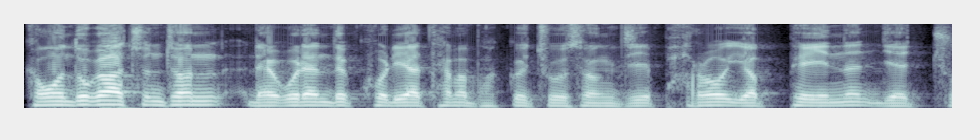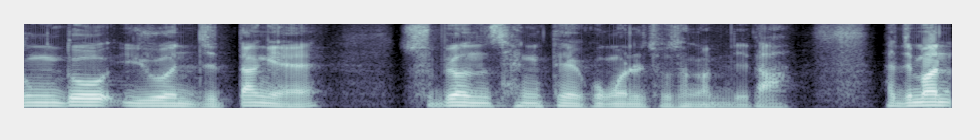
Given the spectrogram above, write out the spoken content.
강원도가 춘천 레고랜드 코리아 테마파크 조성지 바로 옆에 있는 옛 중도 유원지 땅에 수변 생태공원을 조성합니다. 하지만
